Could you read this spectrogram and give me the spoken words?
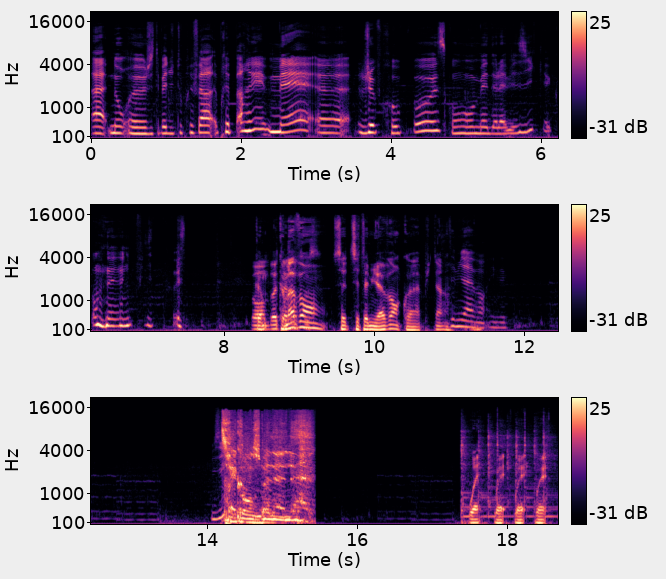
Ah non, euh, j'étais pas du tout préparée, mais euh, je propose qu'on met de la musique et qu'on a une petite pause. comme bah, avant. C'était mieux avant, quoi. Putain. C'était mieux avant, exactement. Musique Fréquence banane. Ouais, ouais, ouais, ouais.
